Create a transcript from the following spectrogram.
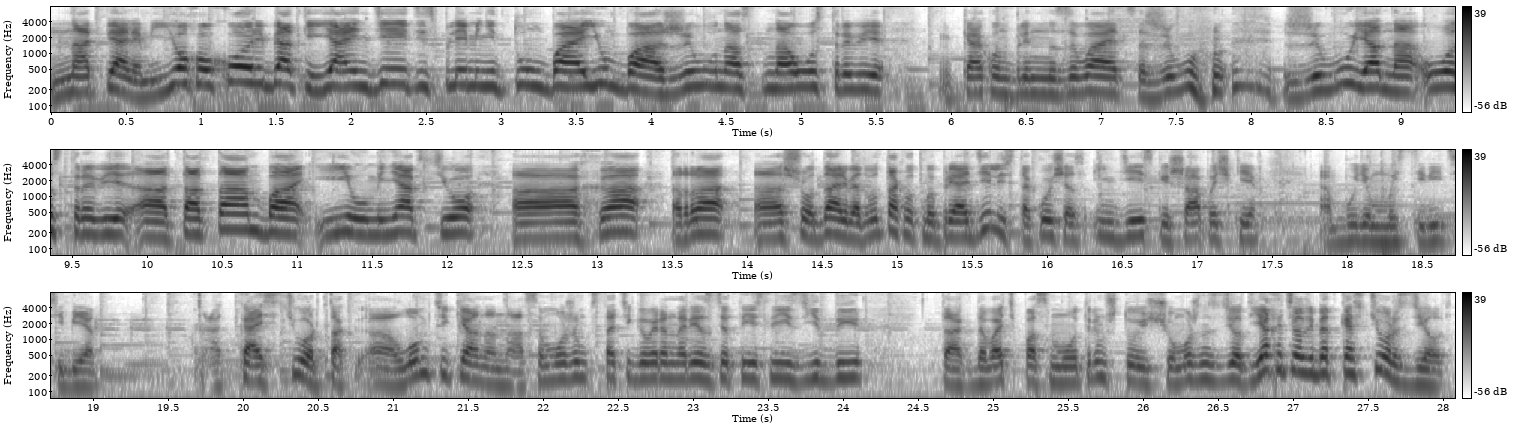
напялим. Йо-хо-хо, ребятки, я индеец из племени Тумба-Юмба. Живу у нас на острове как он, блин, называется, живу, живу я на острове а, Татамба, и у меня все а, хорошо. Да, ребят, вот так вот мы приоделись, такой сейчас индейской шапочке а, будем мастерить себе костер. Так, а, ломтики ананаса можем, кстати говоря, нарезать, это если из еды. Так, давайте посмотрим, что еще можно сделать. Я хотел, ребят, костер сделать.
